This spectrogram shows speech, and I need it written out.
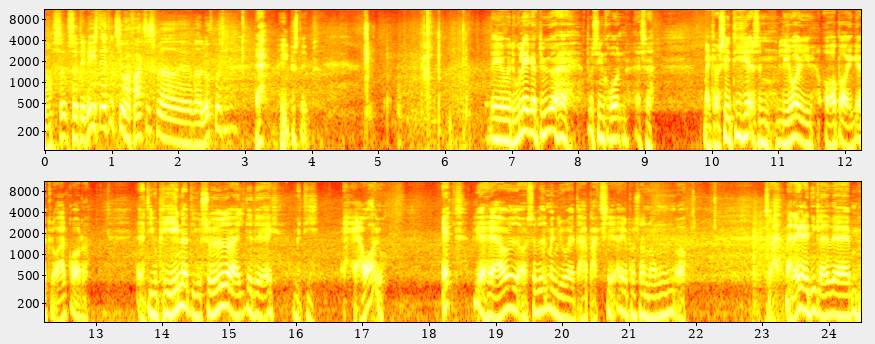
Nå, så, så det mest effektive har faktisk været, øh, været luftbøssen? Ja, helt bestemt. Det er jo et ulækkert dyr at have på sin grund. Altså, man kan jo se, at de her, som lever i oppe og ikke er kloakrotter, øh, de er jo pæne, og de er jo søde og alt det der, ikke? Men de herver jo. Alt bliver hervet, og så ved man jo, at der er bakterier på sådan nogen, og så man er ikke rigtig glad ved at have dem.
